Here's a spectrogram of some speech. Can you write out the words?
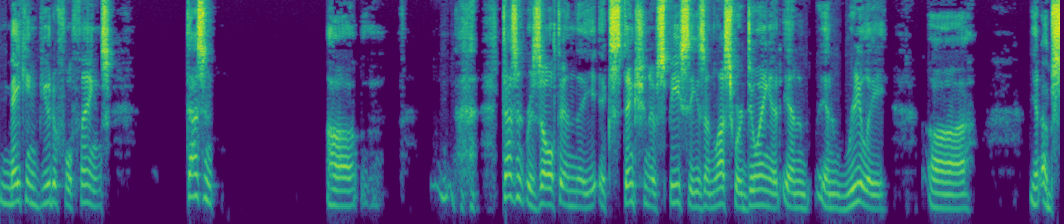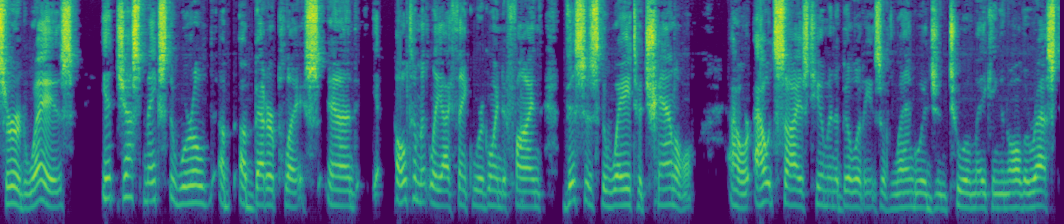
making beautiful things doesn't uh, doesn't result in the extinction of species unless we're doing it in in really uh, in absurd ways. It just makes the world a, a better place, and ultimately, I think we're going to find this is the way to channel our outsized human abilities of language and tool making and all the rest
